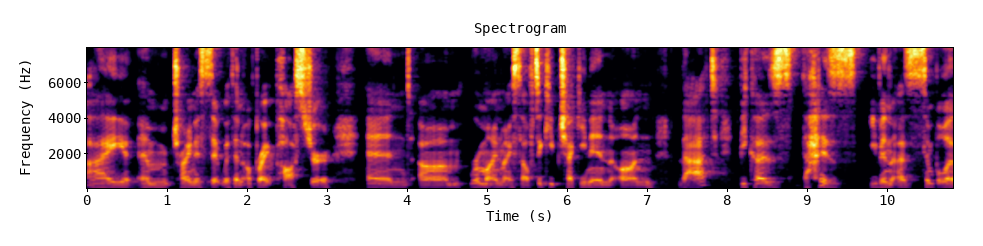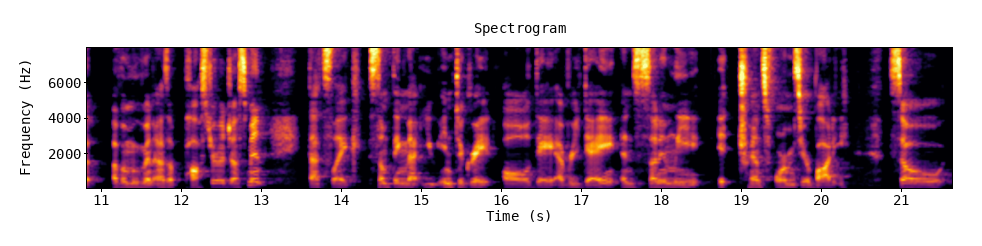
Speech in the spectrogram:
I am trying to sit with an upright posture and um, remind myself to keep checking in on that because that is even as simple of a movement as a posture adjustment. That's like something that you integrate all day, every day, and suddenly it transforms your body. So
